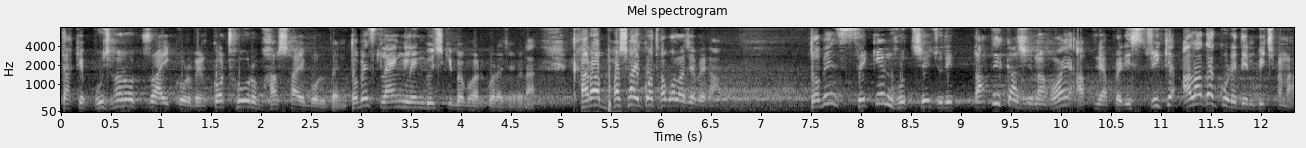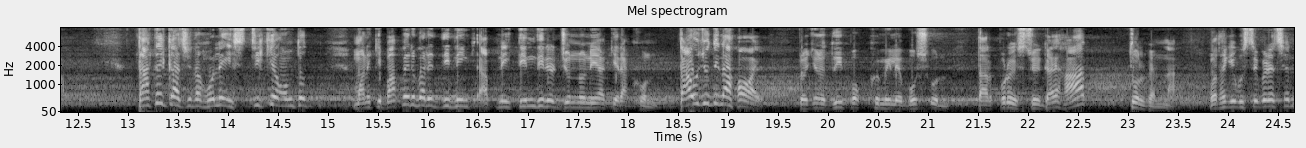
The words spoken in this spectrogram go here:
তাকে বোঝানোর ট্রাই করবেন, কঠোর ভাষায় বলবেন। তবে স্ল্যাং ল্যাঙ্গুয়েজ কি ব্যবহার করা যাবে না? খারাপ ভাষায় কথা বলা যাবে না। তবে সেকেন্ড হচ্ছে যদি তাতে কাজ না হয়, আপনি আপনার স্ত্রীকে আলাদা করে দিন বিছানা। তাতে কাজ না হলে স্ত্রীকে অন্তত মানে কি বাপের বাড়ির দিন আপনি তিন দিনের জন্য নিয়ে রাখুন। তাও যদি না হয়, প্রয়োজনে দুই পক্ষ মিলে বসুন তারপরে স্ত্রীর গায়ে হাত তুলবেন না। কথা কি বুঝতে পেরেছেন?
